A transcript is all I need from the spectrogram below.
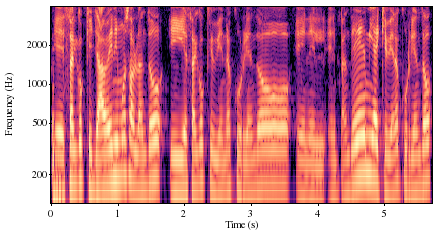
es algo que ya venimos hablando y es algo que viene ocurriendo en, el, en pandemia y que viene ocurriendo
